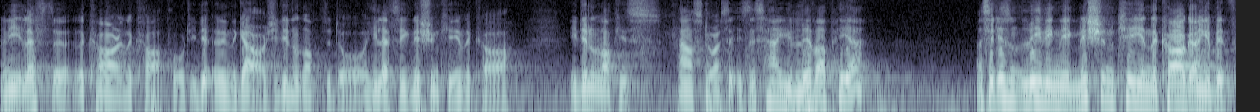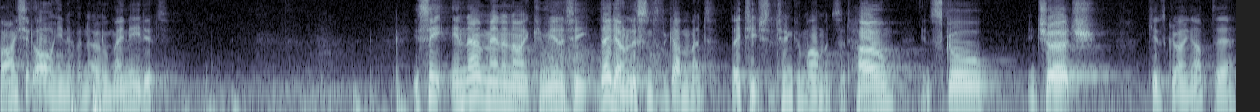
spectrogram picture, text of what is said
and he left the, the car in the carport, he did, in the garage. He didn't lock the door. He left the ignition key in the car. He didn't lock his house door. I said, Is this how you live up here? I said, Isn't leaving the ignition key in the car going a bit far? He said, Oh, you never know who may need it. You see, in that Mennonite community, they don't listen to the government. They teach the Ten Commandments at home, in school, in church. Kids growing up there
